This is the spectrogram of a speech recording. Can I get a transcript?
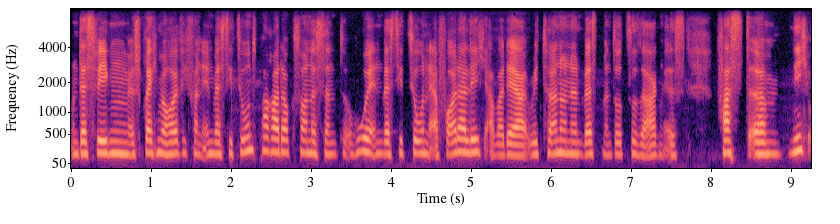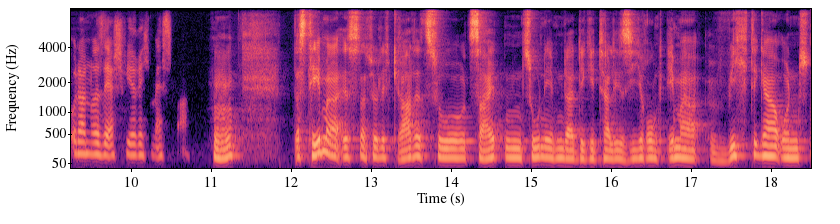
Und deswegen sprechen wir häufig von Investitionsparadoxon. Es sind hohe Investitionen erforderlich, aber der Return on Investment sozusagen ist fast ähm, nicht oder nur sehr schwierig messbar. Mhm. Das Thema ist natürlich gerade zu Zeiten zunehmender Digitalisierung immer wichtiger und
